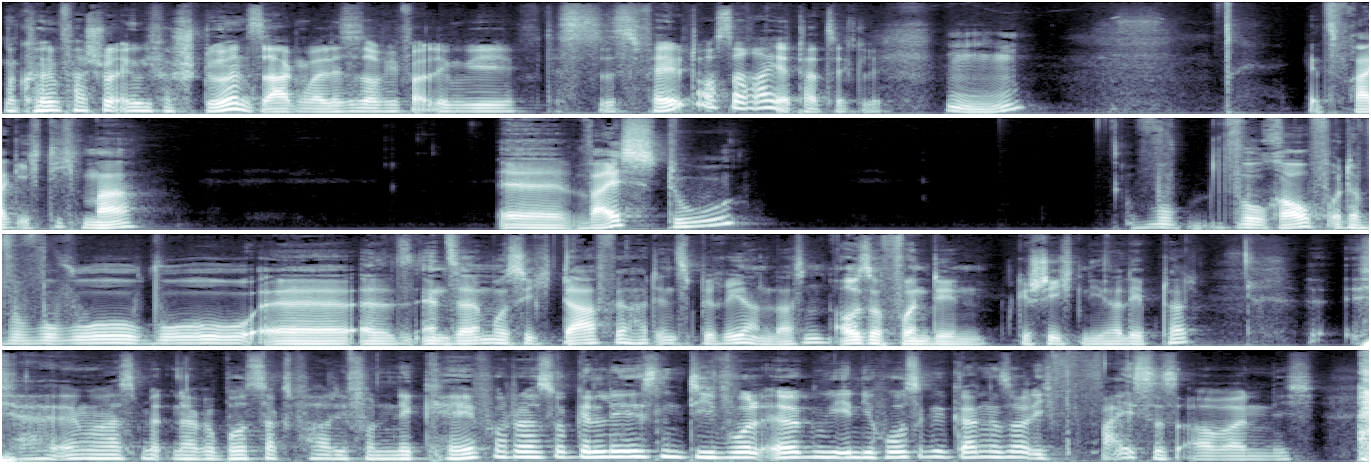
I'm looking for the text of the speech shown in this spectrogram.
Man könnte fast schon irgendwie verstörend sagen, weil das ist auf jeden Fall irgendwie, das, das fällt aus der Reihe tatsächlich. Mhm. Jetzt frage ich dich mal, äh, weißt du, wo, worauf oder wo, wo, wo, wo äh, Anselmo sich dafür hat inspirieren lassen, außer von den Geschichten, die er erlebt hat? Ich habe irgendwas mit einer Geburtstagsparty von Nick Cave oder so gelesen, die wohl irgendwie in die Hose gegangen soll. Ich weiß es aber nicht.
